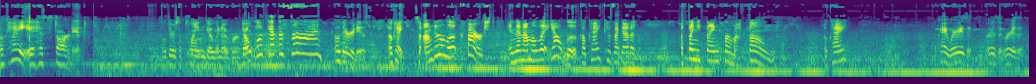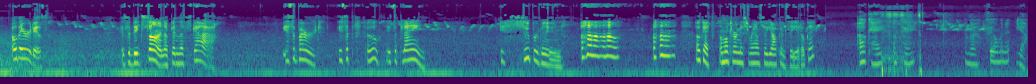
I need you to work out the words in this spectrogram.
Okay, it has started. Oh, there's a plane going over. Don't look at the sun. Oh, there it is. Okay, so I'm gonna look first, and then I'm gonna let y'all look, okay? Because I got a, a thingy thing for my phone. Okay? Okay, where is it? Where is it? Where is it? Oh, there it is. It's a big sun up in the sky. It's a bird. It's a, oh, it's a plane. It's super moon. okay, I'm gonna turn this around so y'all can see it, okay? Okay, okay. Am I filming it? Yeah.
